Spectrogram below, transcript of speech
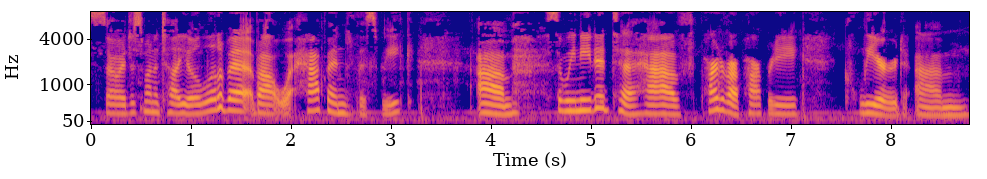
so I just want to tell you a little bit about what happened this week. Um, so we needed to have part of our property cleared. Um,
